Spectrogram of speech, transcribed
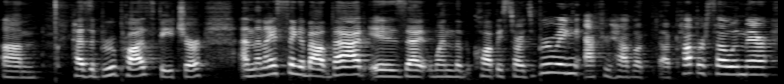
um, has a brew pause feature. And the nice thing about that is that when the coffee starts brewing, after you have a, a, cup or so in there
